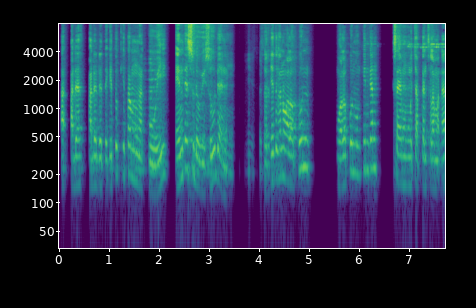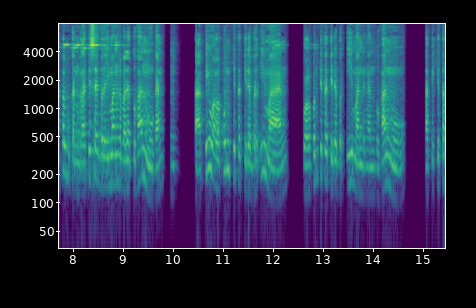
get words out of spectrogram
pada pada detik itu kita mengakui ente sudah wisuda nih yeah, seperti itu kan walaupun walaupun mungkin kan saya mengucapkan selamat Natal bukan berarti saya beriman kepada Tuhanmu kan. Hmm. Tapi walaupun kita tidak beriman, walaupun kita tidak beriman dengan Tuhanmu, tapi kita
